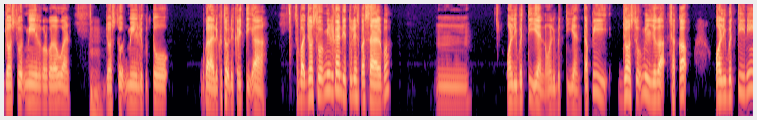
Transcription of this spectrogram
John Stuart Mill kalau kau tahu kan Hmm. John Stuart Mill dia kutuk bukanlah dia kutuk dia kritik ah Sebab John Stuart Mill kan dia tulis pasal apa? Hmm, on liberty kan, on liberty kan. Tapi John Stuart Mill juga cakap on liberty ni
